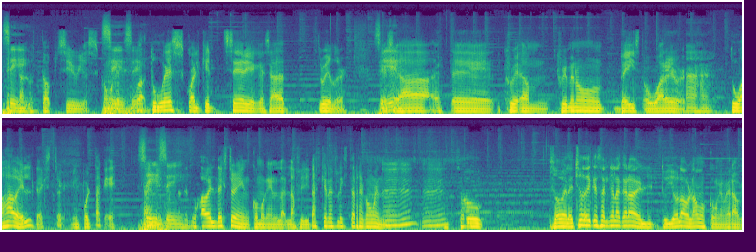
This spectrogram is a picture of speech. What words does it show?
Sí, está en los top series. Como Sí, que sí. tú, tú ves cualquier serie que sea thriller, que sea este cri- um, criminal based o whatever. Ajá. tú vas a ver Dexter, no importa qué. Sí, sí. Tú vas a ver Dexter en, como que en la- las filitas que Netflix te recomienda. Ujú, ujú. So, so, el hecho de que salga la cara de él, tú y yo lo hablamos como que, mira, ok,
